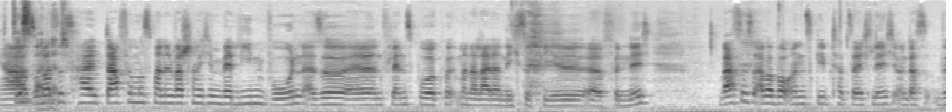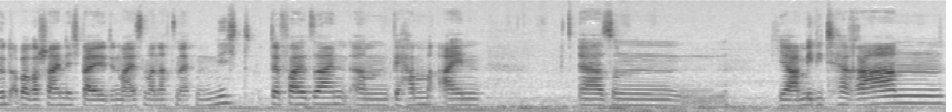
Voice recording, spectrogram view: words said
Ja, das sowas ist halt, dafür muss man in, wahrscheinlich in Berlin wohnen. Also äh, in Flensburg wird man da leider nicht so viel, äh, finde ich. Was es aber bei uns gibt tatsächlich, und das wird aber wahrscheinlich bei den meisten Weihnachtsmärkten nicht der Fall sein, ähm, wir haben ein, äh, so ein, ja, mediterran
